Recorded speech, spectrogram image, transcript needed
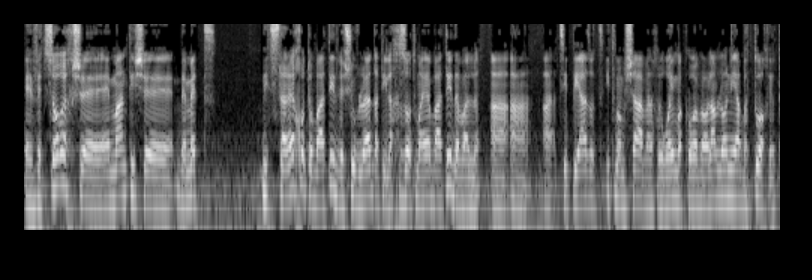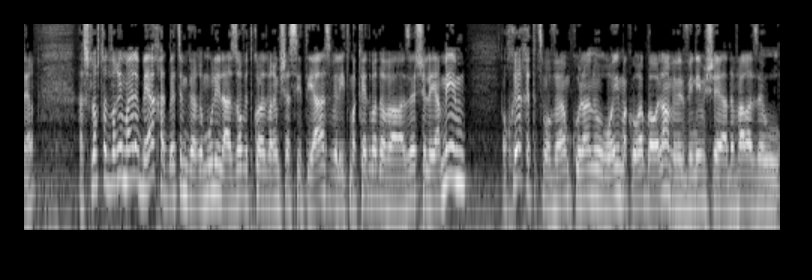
אה, וצורך שהאמנתי שבאמת נצטרך אותו בעתיד, ושוב, לא ידעתי לחזות מה יהיה בעתיד, אבל הציפייה הזאת התממשה, ואנחנו רואים מה קורה, והעולם לא נהיה בטוח יותר. אז שלושת הדברים האלה ביחד בעצם גרמו לי לעזוב את כל הדברים שעשיתי אז ולהתמקד בדבר הזה, שלימים הוכיח את עצמו, והיום כולנו רואים מה קורה בעולם ומבינים שהדבר הזה הוא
